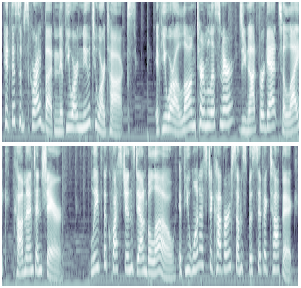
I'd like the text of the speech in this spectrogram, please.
Hit the subscribe button if you are new to our talks. If you are a long term listener, do not forget to like, comment, and share. Leave the questions down below if you want us to cover some specific topic.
